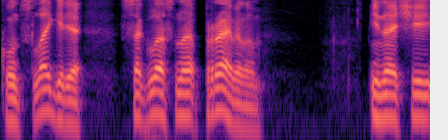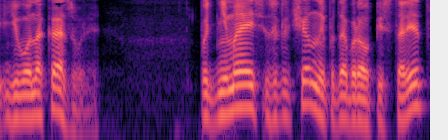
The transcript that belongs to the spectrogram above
концлагеря согласно правилам, иначе его наказывали. Поднимаясь, заключенный подобрал пистолет,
